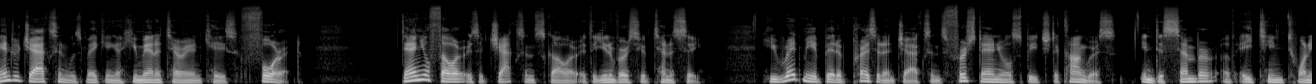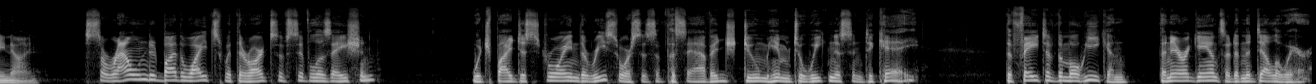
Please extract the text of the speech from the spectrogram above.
Andrew Jackson was making a humanitarian case for it. Daniel Feller is a Jackson scholar at the University of Tennessee. He read me a bit of President Jackson's first annual speech to Congress in December of 1829. Surrounded by the whites with their arts of civilization, which by destroying the resources of the savage doom him to weakness and decay, the fate of the Mohican, the Narragansett, and the Delaware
